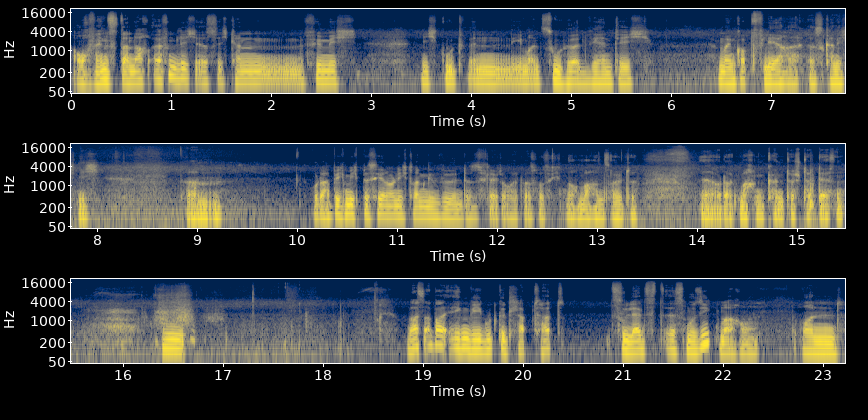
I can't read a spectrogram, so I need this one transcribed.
auch wenn es danach öffentlich ist, ich kann für mich nicht gut, wenn jemand zuhört, während ich meinen Kopf leere. Das kann ich nicht. Ähm, oder habe ich mich bisher noch nicht dran gewöhnt? Das ist vielleicht auch etwas, was ich noch machen sollte äh, oder machen könnte stattdessen. Hm. Was aber irgendwie gut geklappt hat, zuletzt ist Musik machen. Und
